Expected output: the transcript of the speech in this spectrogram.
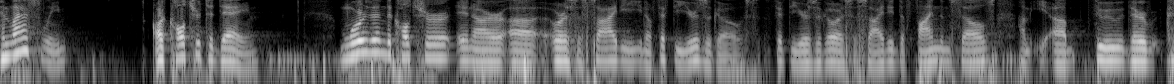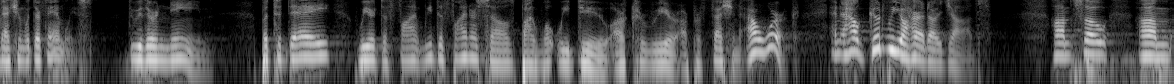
And lastly, our culture today, more than the culture in our, uh, or a society, you know, 50 years ago, 50 years ago, a society defined themselves um, uh, through their connection with their families, through their name. But today, we are defined, we define ourselves by what we do, our career, our profession, our work, and how good we are at our jobs. Um, so um,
